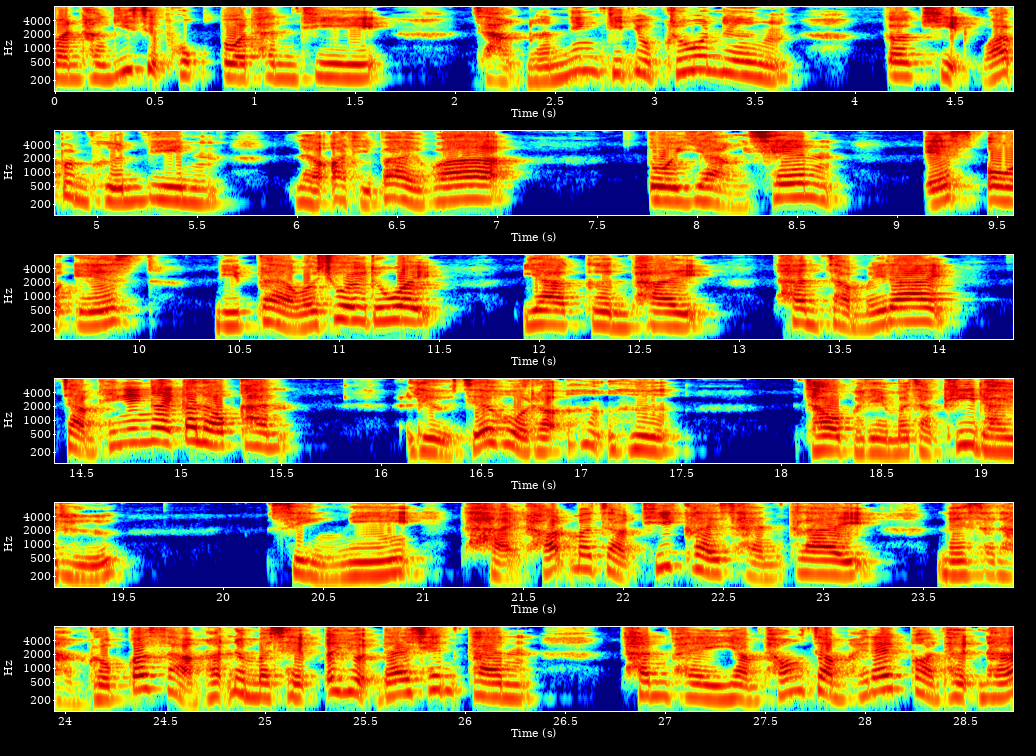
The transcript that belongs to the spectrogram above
มันทั้ง 26 ตัวทันที จากนั้นนิ่งคิดอยู่ครู่หนึ่ง ก็ขีดวาดบนพื้นดิน แล้วอธิบายว่า ตัวอย่างเช่น SOS นี้แปลว่าช่วยด้วย ยากเกินภัย ท่านจำไม่ได้จำที่ง่าย ๆ ก็แล้วกัน หลิวเจ้หัวเราะหึหึเจ้าไปเรียนมาจากที่ใดหรือ สิ่งนี้ถ่ายทอดมาจากที่ไกลแสนไกล ในสนามรบก็สามารถนำมาใช้ประโยชน์ได้เช่นกัน ท่านพยายามท่องจำให้ได้ก่อนเถิดนะ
